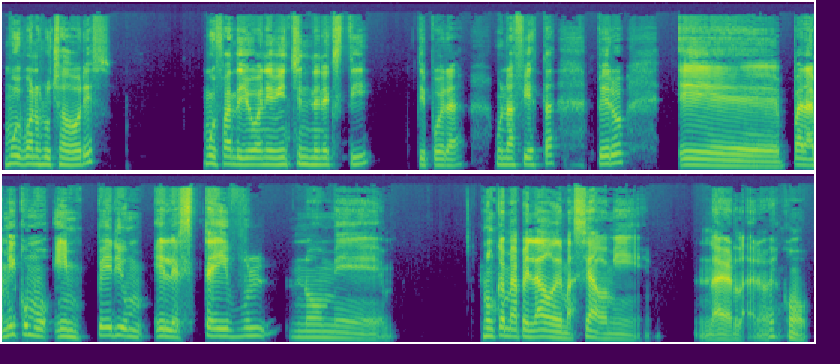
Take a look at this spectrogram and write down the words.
muy buenos luchadores, muy fan de Giovanni Vinci en NXT, tipo era una fiesta, pero eh, para mí como Imperium, el stable, no me, nunca me ha apelado demasiado a mí, la verdad, ¿no? Es como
